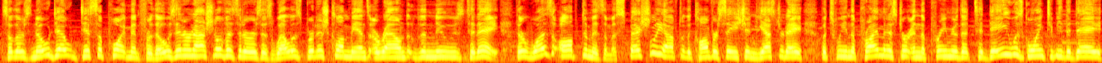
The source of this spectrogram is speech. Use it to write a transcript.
So there's no doubt disappointment for those international visitors as well as British Columbians around the news today. There was optimism, especially after the conversation yesterday between the Prime Minister and the Premier, that today was going to be the day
